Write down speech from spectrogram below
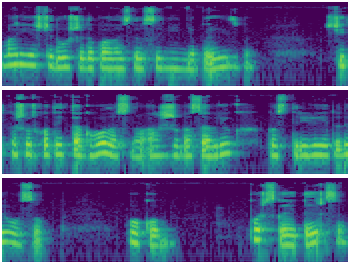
Марія ще дужче допалась до синіння призьби. Щітка шурхотить так голосно, аж басаврюк пострілює туди особ. Оком порскає тирса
